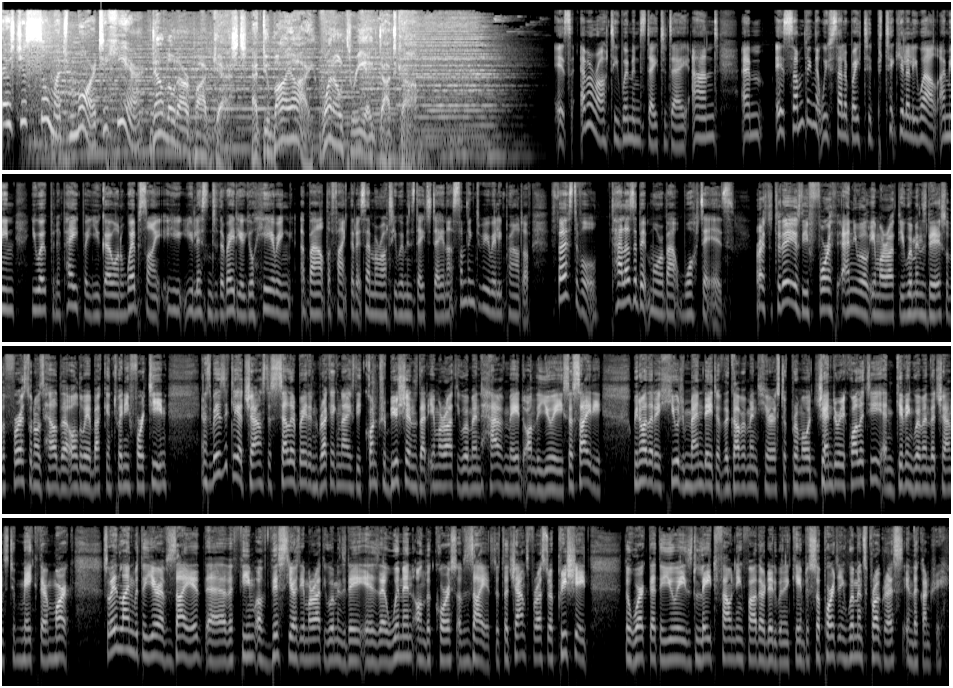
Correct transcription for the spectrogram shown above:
There's just so much more to hear. Download our podcasts at DubaiEye1038.com. It's Emirati Women's Day today, and um, it's something that we've celebrated particularly well. I mean, you open a paper, you go on a website, you, you listen to the radio, you're hearing about the fact that it's Emirati Women's Day today, and that's something to be really proud of. First of all, tell us a bit more about what it is. Right, so today is the fourth annual Emirati Women's Day. So the first one was held uh, all the way back in 2014. And it's basically a chance to celebrate and recognize the contributions that Emirati women have made on the UAE society. We know that a huge mandate of the government here is to promote gender equality and giving women the chance to make their mark. So, in line with the year of Zayed, uh, the theme of this year's Emirati Women's Day is uh, Women on the Course of Zayed. So, it's a chance for us to appreciate the work that the UAE's late founding father did when it came to supporting women's progress in the country.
